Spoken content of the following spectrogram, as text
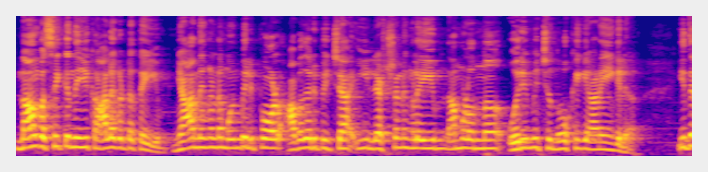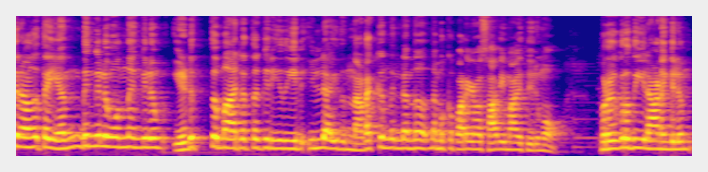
നാം വസിക്കുന്ന ഈ കാലഘട്ടത്തെയും ഞാൻ നിങ്ങളുടെ മുൻപിൽ ഇപ്പോൾ അവതരിപ്പിച്ച ഈ ലക്ഷണങ്ങളെയും നമ്മളൊന്ന് ഒരുമിച്ച് നോക്കുകയാണെങ്കിൽ ഇതിനകത്തെ എന്തെങ്കിലും ഒന്നെങ്കിലും എടുത്തു മാറ്റത്തക്ക രീതിയിൽ ഇല്ല ഇത് നടക്കുന്നില്ലെന്ന് നമുക്ക് പറയാൻ സാധ്യമായി തീരുമോ? പ്രകൃതിയിലാണെങ്കിലും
